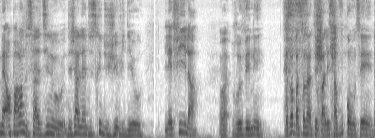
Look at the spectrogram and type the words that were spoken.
Mais en parlant de ça, dis-nous, déjà, l'industrie du jeu vidéo. Les filles là, Ouais. revenez. C'est pas parce qu'on est en train de parler, ça vous concerne.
